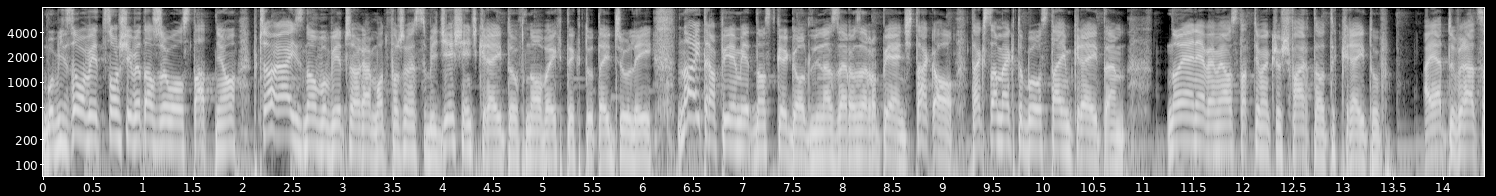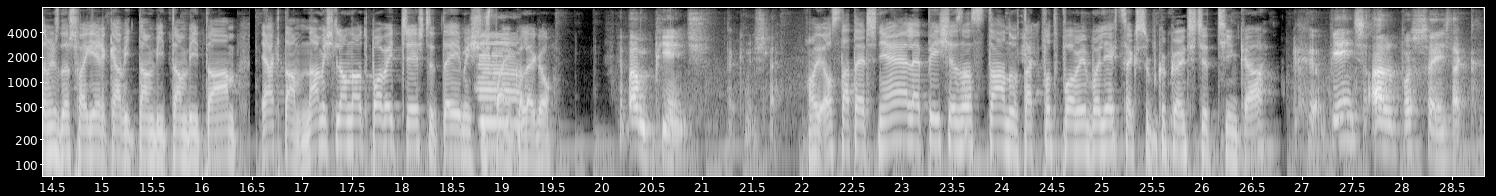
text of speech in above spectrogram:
bo widzowie, co się wydarzyło ostatnio? Wczoraj znowu wieczorem otworzyłem sobie 10 kredytów nowych, tych tutaj Julie, no i trafiłem jednostkę Godly na 005. Tak o, tak samo jak to było z Time Crate'em. No ja nie wiem, ja ostatnio mam jakiegoś farta od tych kredytów. A ja tu wracam już do szwagierka, witam, witam, witam. Jak tam? Namyślona odpowiedź, czy jeszcze tutaj myślisz, panie Mm. kolego? Chyba 5, tak myślę. Oj, ostatecznie lepiej się zastanów, tak podpowiem, bo nie chcę tak szybko kończyć odcinka. 5 albo 6, tak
